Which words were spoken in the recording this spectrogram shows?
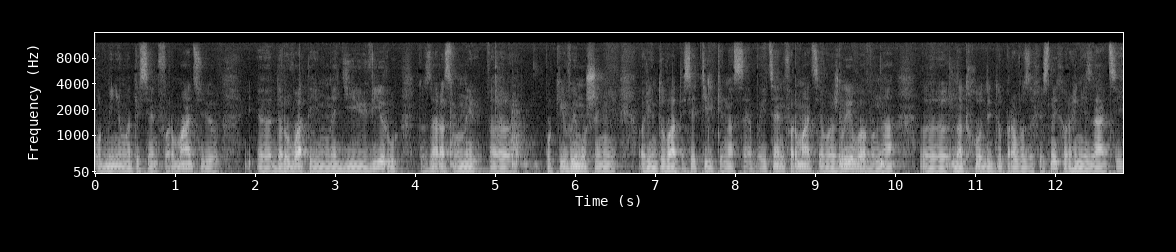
обмінюватися інформацією, е, дарувати їм надію, віру, то зараз вони е, поки вимушені орієнтуватися тільки на себе. І ця інформація важлива, вона е, надходить до правозахисних організацій,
